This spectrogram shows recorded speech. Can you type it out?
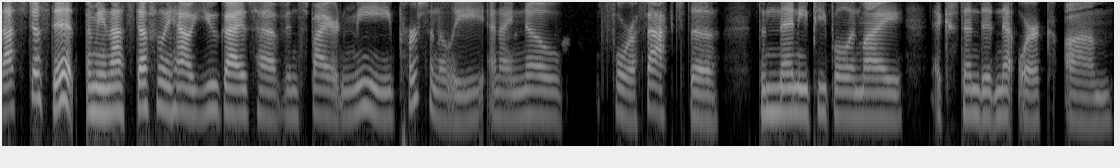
that's just it. I mean, that's definitely how you guys have inspired me personally, and I know for a fact the the many people in my extended network um,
